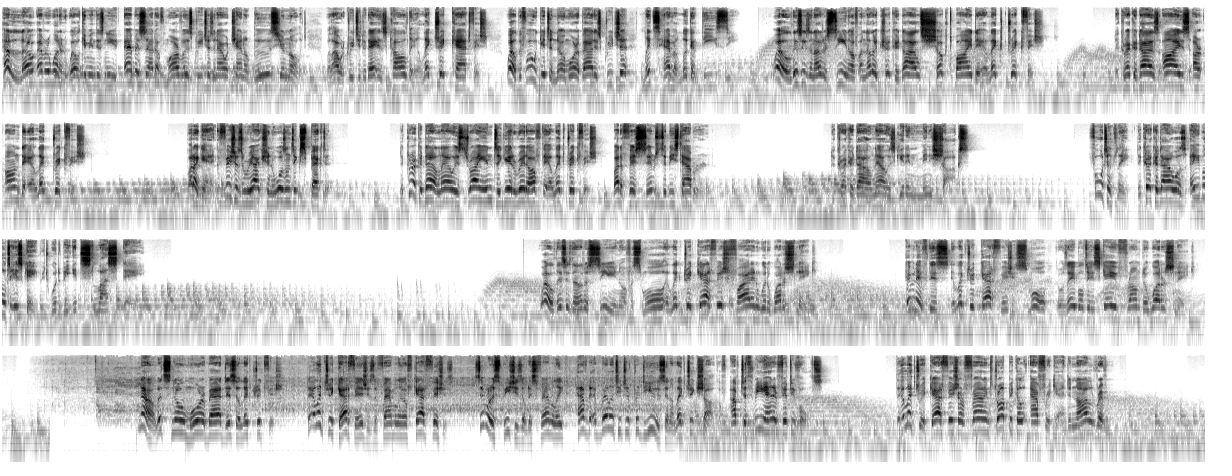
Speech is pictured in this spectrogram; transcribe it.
Hello everyone and welcome in this new episode of Marvelous Creatures on our channel Boost Your Knowledge. Well, our creature today is called the Electric Catfish. Well, before we get to know more about this creature, let's have a look at these scenes. Well, this is another scene of another crocodile shocked by the electric fish. The crocodile's eyes are on the electric fish. But again, the fish's reaction wasn't expected. The crocodile now is trying to get rid of the electric fish, but the fish seems to be stubborn. The crocodile now is getting many shocks. Fortunately, the crocodile was able to escape. It would be its last day. Well, this is another scene of a small electric catfish fighting with a water snake. Even if this electric catfish is small, it was able to escape from the water snake. Now, let's know more about this electric fish. The electric catfish is a family of catfishes. Several species of this family have the ability to produce an electric shock of up to 350 volts. The electric catfish are found in tropical Africa and the Nile River.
